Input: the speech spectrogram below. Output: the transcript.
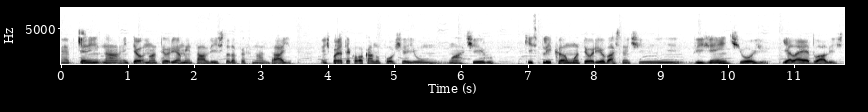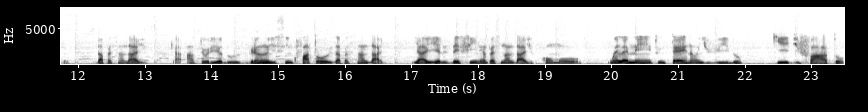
É, porque na, em teo, numa teoria mentalista da personalidade, a gente pode até colocar no post aí um, um artigo que explica uma teoria bastante vigente hoje, e ela é dualista da personalidade, que é a teoria dos grandes cinco fatores da personalidade. E aí eles definem a personalidade como um elemento interno ao indivíduo que de fato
